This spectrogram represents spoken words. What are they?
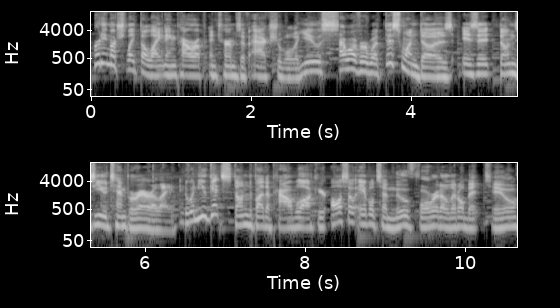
Pretty much like the lightning power up in terms of actual use. However, what this one does is it stuns you temporarily. And when you get stunned by the power block, you're also able to move forward a little bit too.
